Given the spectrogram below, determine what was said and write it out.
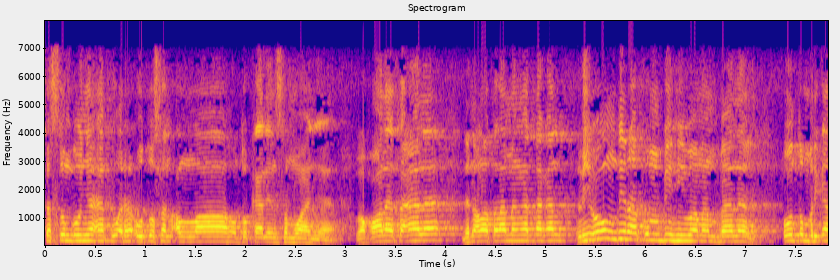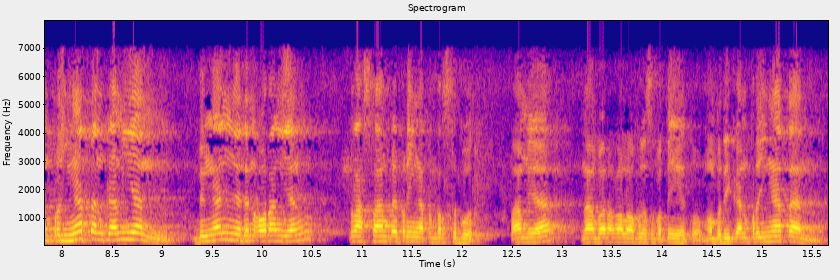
sesungguhnya aku adalah utusan Allah untuk kalian semuanya. Wa qala ta'ala dan Allah telah mengatakan li'undirakum bihi wa man balagh. Untuk memberikan peringatan kalian dengannya dan orang yang telah sampai peringatan tersebut. Paham ya? Nah, barakallahu fiikum seperti itu, memberikan peringatan,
